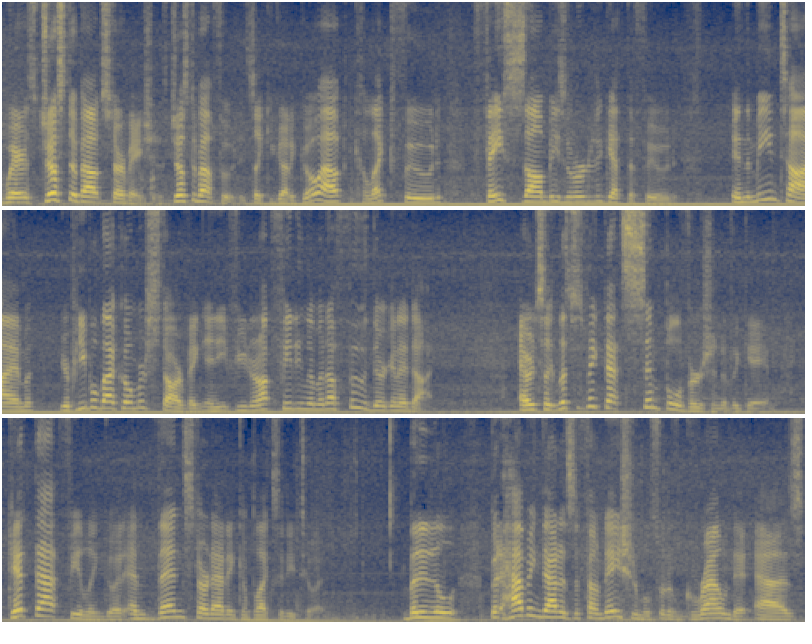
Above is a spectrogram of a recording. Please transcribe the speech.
where it's just about starvation. It's just about food. It's like you got to go out, collect food, face zombies in order to get the food. In the meantime, your people back home are starving, and if you're not feeding them enough food, they're going to die. And it's like, let's just make that simple version of the game. Get that feeling good, and then start adding complexity to it. But it'll, but having that as a foundation will sort of ground it as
